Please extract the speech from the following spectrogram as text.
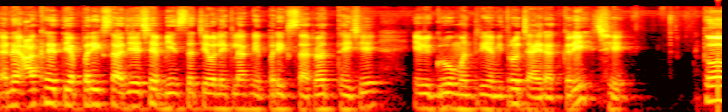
અને આખરે તે પરીક્ષા જે છે બિન સચિવાલય ક્લાર્કની પરીક્ષા રદ થઈ છે એવી ગૃહમંત્રીએ મિત્રો જાહેરાત કરી છે. તો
